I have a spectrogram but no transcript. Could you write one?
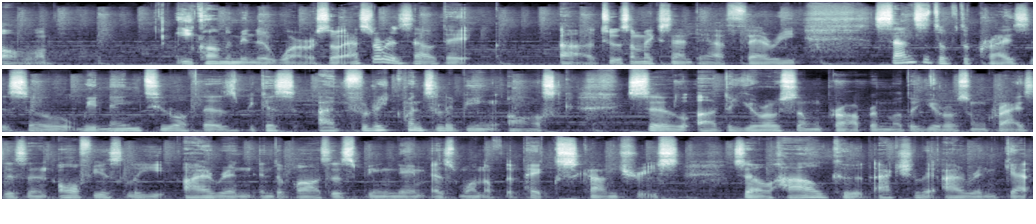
uh, economy in the world. So as a result, they, uh, to some extent, they are very sensitive to crisis. So we named two of those because I'm frequently being asked. So uh, the eurozone problem or the eurozone crisis, and obviously Iran in the past is being named as one of the PIGS countries. So how could actually Iran get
